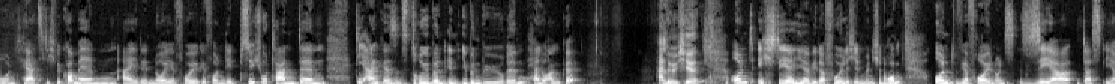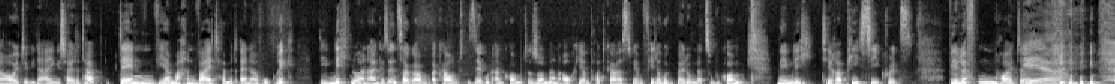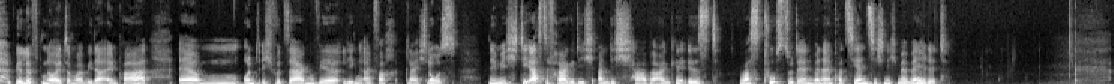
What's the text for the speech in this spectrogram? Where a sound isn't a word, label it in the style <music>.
und herzlich willkommen. Eine neue Folge von den Psychotanten. Die Anke sitzt drüben in Ibbenbüren. Hallo Anke. Hallöchen. Und ich stehe hier wieder fröhlich in München rum. Und wir freuen uns sehr, dass ihr heute wieder eingeschaltet habt, denn wir machen weiter mit einer Rubrik, die nicht nur an Ankes Instagram-Account sehr gut ankommt, sondern auch hier im Podcast. Wir haben viele Rückmeldungen dazu bekommen, nämlich Therapie Secrets. Wir lüften heute, yeah. <laughs> wir lüften heute mal wieder ein paar. Ähm, und ich würde sagen, wir legen einfach gleich los. Nämlich die erste Frage, die ich an dich habe, Anke, ist, was tust du denn, wenn ein Patient sich nicht mehr meldet?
